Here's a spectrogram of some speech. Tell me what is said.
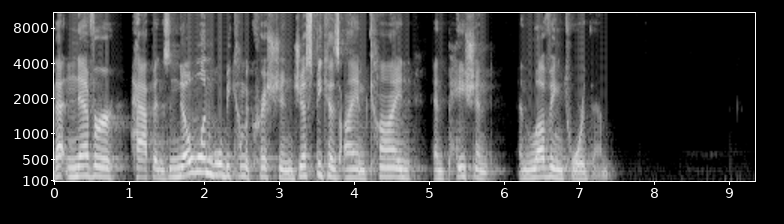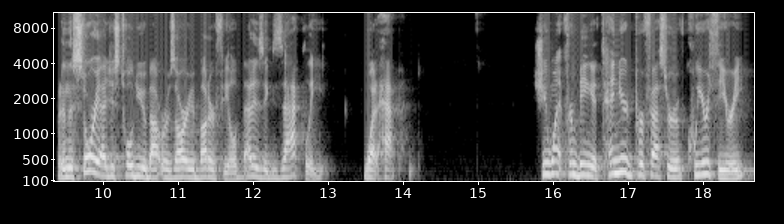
That never happens. No one will become a Christian just because I am kind and patient and loving toward them. But in the story I just told you about Rosaria Butterfield, that is exactly what happened. She went from being a tenured professor of queer theory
